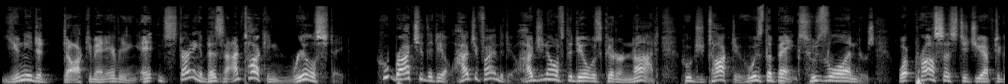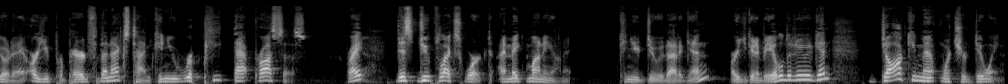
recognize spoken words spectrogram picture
you need to document everything. And starting a business, I'm talking real estate. Who brought you the deal? How'd you find the deal? How'd you know if the deal was good or not? Who'd you talk to? Who was the banks? Who's the lenders? What process did you have to go to? Are you prepared for the next time? Can you repeat that process? Right? Yeah. This duplex worked. I make money on it. Can you do that again? Are you going to be able to do it again? Document what you're doing.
